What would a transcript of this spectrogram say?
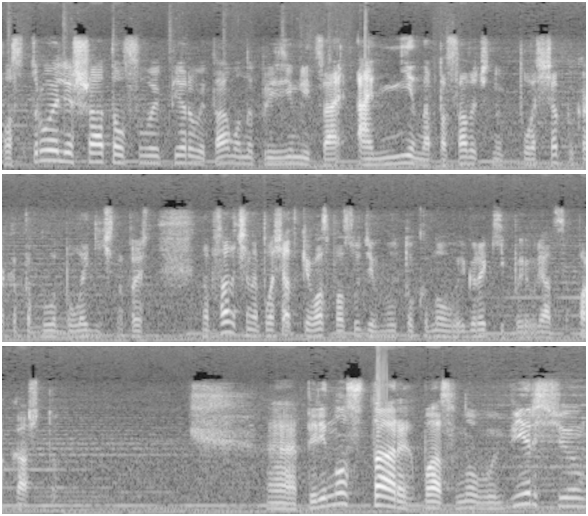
построили шаттл свой первый, там он и приземлится, а, а не на посадочную площадку, как это было бы логично. То есть на посадочной площадке у вас по сути будут только новые игроки появляться пока что. Э, перенос старых баз в новую версию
